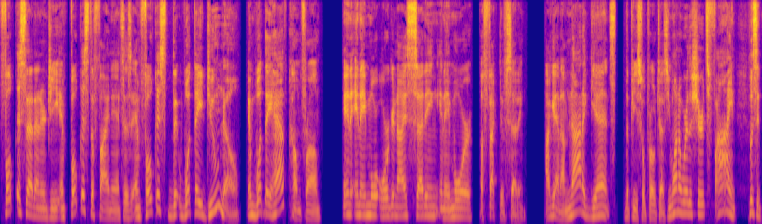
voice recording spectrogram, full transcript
focus that energy and focus the finances and focus the, what they do know and what they have come from in, in a more organized setting, in a more effective setting. Again, I'm not against the peaceful protest. You want to wear the shirts? Fine. Listen,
